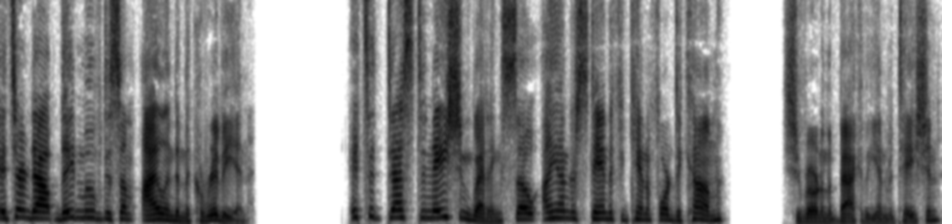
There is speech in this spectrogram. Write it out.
It turned out they'd moved to some island in the Caribbean. It's a destination wedding, so I understand if you can't afford to come, she wrote on the back of the invitation.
